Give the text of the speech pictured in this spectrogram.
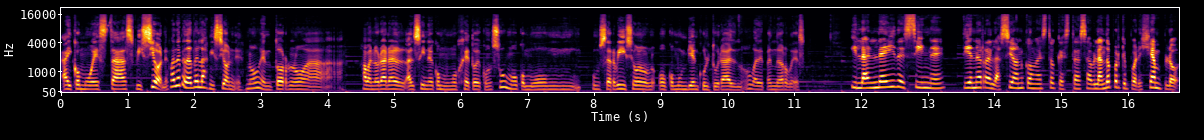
hay como estas visiones, va a depender de las visiones, ¿no? En torno a, valorar al, cine como un objeto de consumo, como un, servicio o como un bien cultural, ¿no? Va a depender de eso. Y la ley de cine tiene relación con esto que estás hablando, porque, por ejemplo,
